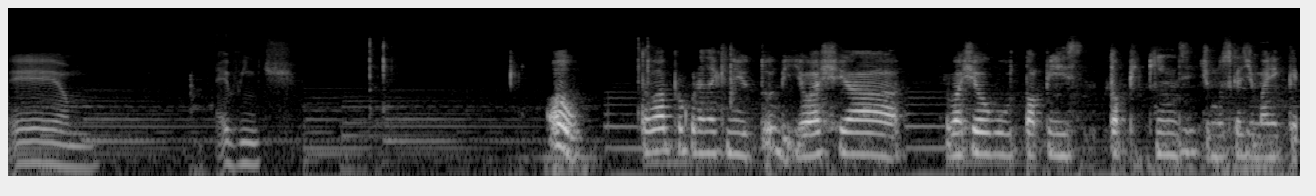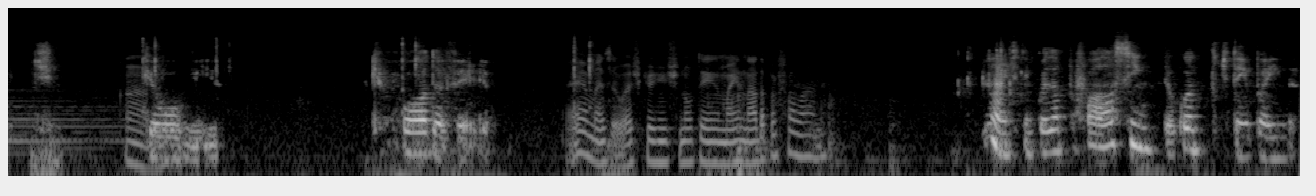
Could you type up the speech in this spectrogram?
é é 20. Oh, tava procurando aqui no YouTube e eu achei a eu achei o top top 15 de músicas de Minecraft ah. que eu ouvi. Foda, velho. É, mas eu acho que a gente não tem mais nada para falar, né? Não, a gente tem coisa para falar sim. Deu quanto de tempo ainda?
